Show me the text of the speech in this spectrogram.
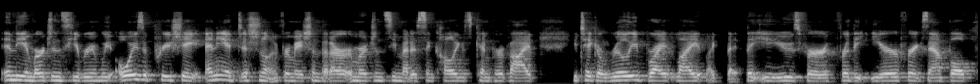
in the emergency room, we always appreciate any additional information that our emergency medicine colleagues can provide. You take a really bright light like that, that you use for, for the ear, for example,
